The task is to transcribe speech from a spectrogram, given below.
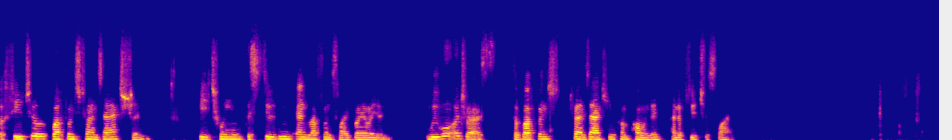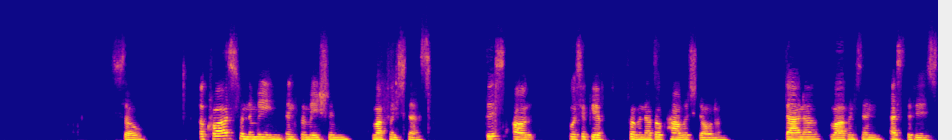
a future reference transaction between the student and reference librarian. We will address the reference transaction component on a future slide. So across from the main information reference desk, this art was a gift from another college donor, Donna Robinson Estevez.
